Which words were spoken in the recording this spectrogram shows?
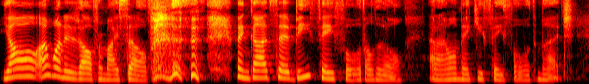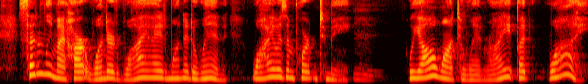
Y'all, I wanted it all for myself. then God said, Be faithful with a little. and I will make you faithful with much. Suddenly, my heart wondered why I had wanted to win, why it was important to me. Mm. We all want to win, right? But why?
